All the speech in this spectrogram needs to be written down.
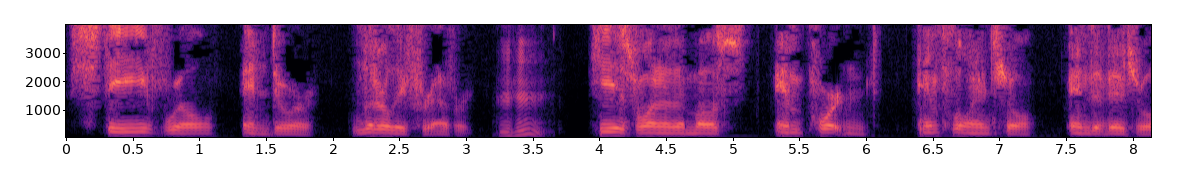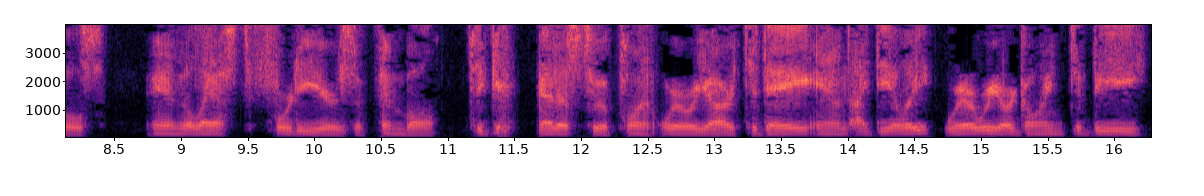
Steve will endure literally forever. Mm-hmm. He is one of the most important, influential individuals in the last 40 years of pinball to get us to a point where we are today and ideally where we are going to be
